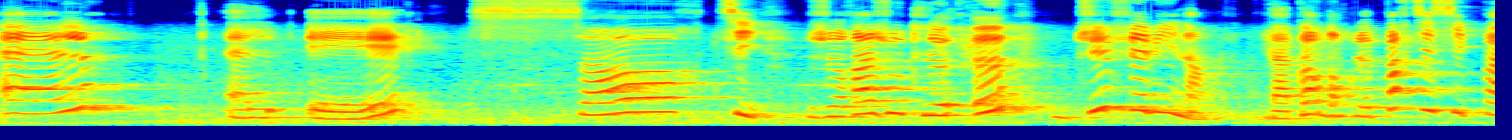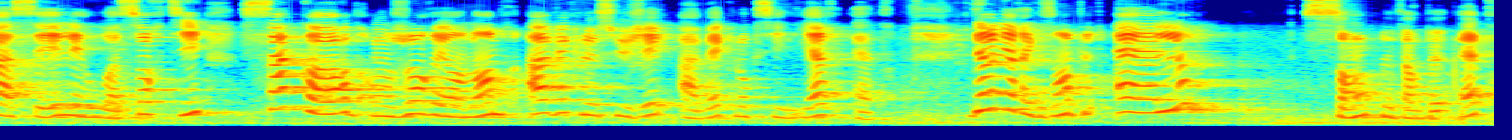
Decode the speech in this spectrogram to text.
elle, elle est sortie. Je rajoute le E du féminin. D'accord? Donc, le participe passé, les ou sorti, s'accorde en genre et en nombre avec le sujet, avec l'auxiliaire être. Dernier exemple, elle sont, le verbe être,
